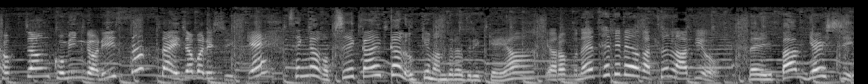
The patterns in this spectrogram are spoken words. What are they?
걱정, 고민거리 싹 다 잊어버릴 수 있게 생각 없이 깔깔 웃게 만들어드릴게요. 여러분의 테디베어 같은 라디오. 매일 밤 10시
